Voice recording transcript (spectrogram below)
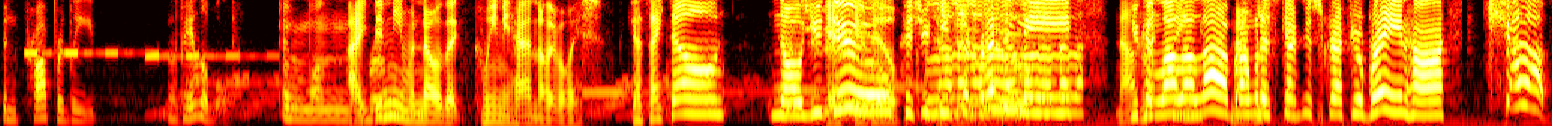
been properly available. In one. I didn't even know that Queenie had another voice. Because I don't. No, Yes, you you do. Yes, you do, do. because you keep la, suppressing la, la, me. la, la. You can la la la, but I'm gonna scrap you, scrap your brain, huh? Shut up!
